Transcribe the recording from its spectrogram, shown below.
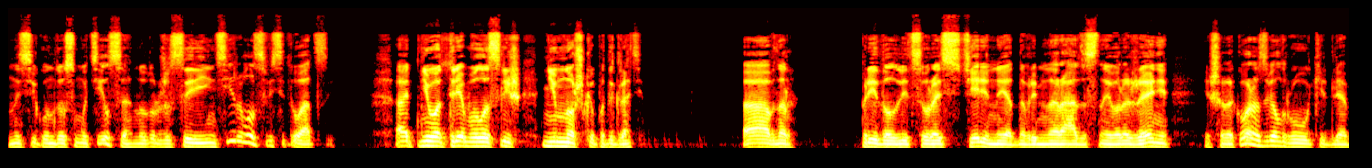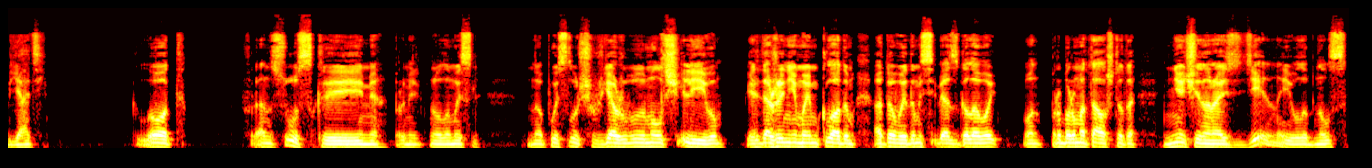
на секунду смутился, но тут же сориентировался в ситуации. От него требовалось лишь немножко подыграть. Авнер придал лицу растерянное и одновременно радостное выражение и широко развел руки для объятий. «Клод, французское имя», — промелькнула мысль, — «но пусть лучше уж я уже буду молчаливым, или даже не моим Клодом, а то выдам себя с головой». Он пробормотал что-то нечленораздельное и улыбнулся.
